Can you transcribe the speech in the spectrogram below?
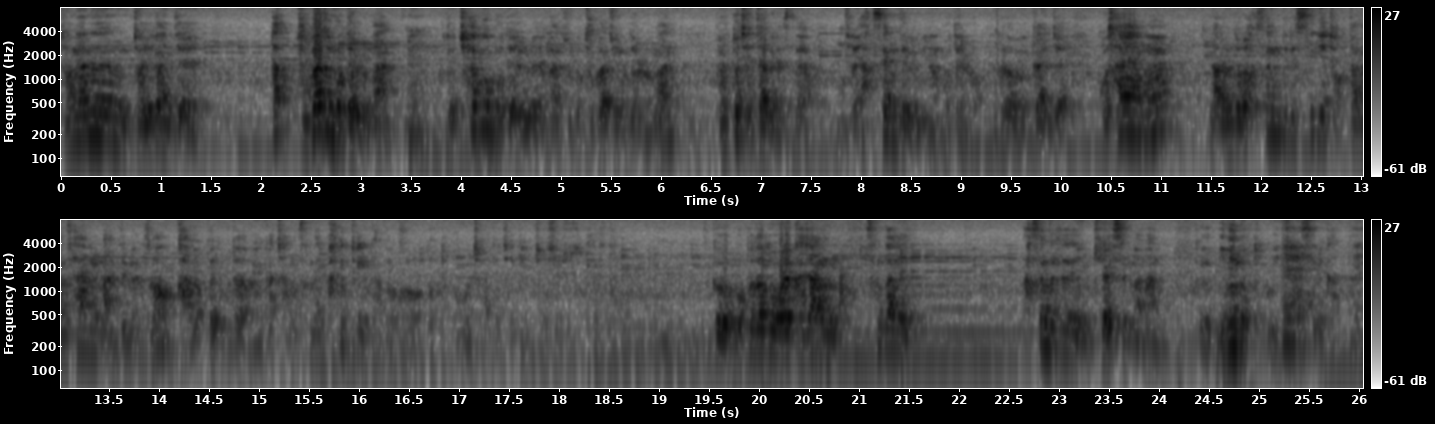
전에는 저희가 이제 딱 두 가지 모델로만 네. 그리고 최고 모델로 해가지고 두 가지 모델로만 별도 제작을 했어요. 저희 학생들을 위한 모델로. 그러다 보니까 이제 그 사양을 나름대로 학생들이 쓰기에 적당한 사양을 만들면서 가격대도 보다 보니까 참 상당히 파격적인 가격으로 노트북을 저한테 제기 제시해 주셨어요. 그 무엇보다도 올해 가장 상당히 학생들 사이에 인기가 있을 만한 그 미니 노트북 있지 네. 않습니까? 네.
